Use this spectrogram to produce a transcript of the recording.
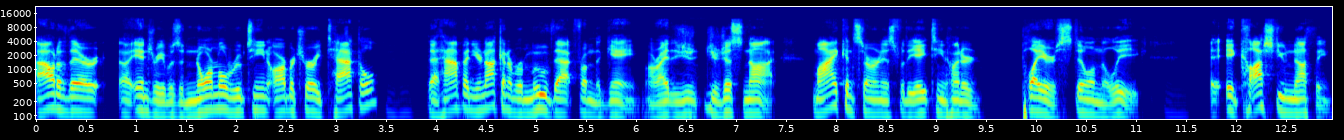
out of their uh, injury. It was a normal, routine, arbitrary tackle. That happened. You're not going to remove that from the game. All right, you, you're just not. My concern is for the 1,800 players still in the league. Mm-hmm. It, it cost you nothing.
